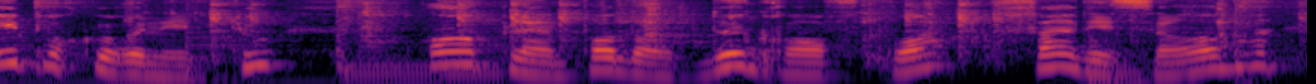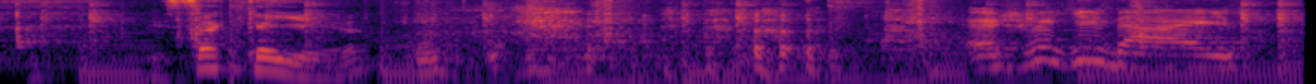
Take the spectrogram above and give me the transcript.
Et pour couronner le tout, en plein pendant deux grands froids fin décembre, et ça caillait. hein.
